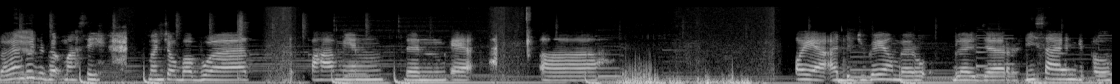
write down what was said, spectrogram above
Bahkan gue Iya. juga masih mencoba buat pahamin dan kayak eh oh ya ada juga yang baru belajar desain gitu.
